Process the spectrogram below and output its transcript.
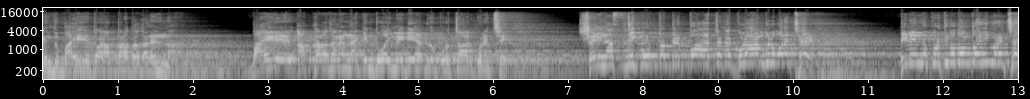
কিন্তু বাহিরে তো আর আপনারা তা জানেন না। বাহিরে আপনারা জানেন না, কিন্তু ওই মিডিয়াগুলো প্রচার করেছে। সেই নাস্তিক মোর্তাদের পাঁচ চাকা গোলামগুলো বলেছে বিভিন্ন প্রতিবেদন তৈরি করেছে।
